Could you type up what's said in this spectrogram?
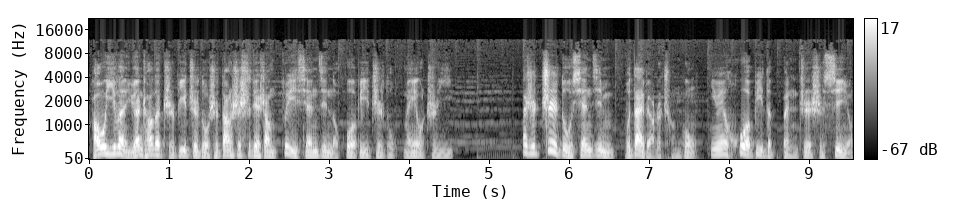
毫无疑问，元朝的纸币制度是当时世界上最先进的货币制度，没有之一。但是，制度先进不代表着成功，因为货币的本质是信用，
